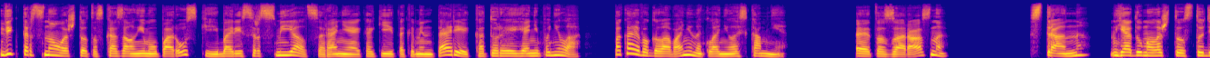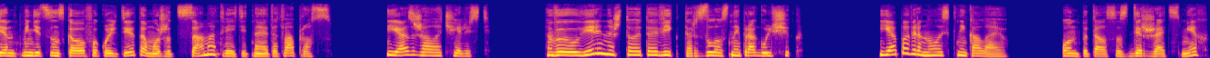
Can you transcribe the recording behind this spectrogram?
Виктор снова что-то сказал ему по-русски, и Борис рассмеялся, роняя какие-то комментарии, которые я не поняла — пока его голова не наклонилась ко мне. «Это заразно?» «Странно. Я думала, что студент медицинского факультета может сам ответить на этот вопрос». Я сжала челюсть. «Вы уверены, что это Виктор, злостный прогульщик?» Я повернулась к Николаю. Он пытался сдержать смех,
